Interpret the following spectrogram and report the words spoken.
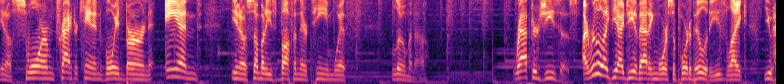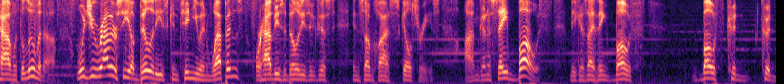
you know, Swarm, Tractor Cannon, Void Burn, and, you know, somebody's buffing their team with Lumina. Raptor Jesus. I really like the idea of adding more support abilities like you have with the Lumina. Would you rather see abilities continue in weapons or have these abilities exist in subclass skill trees? I'm going to say both because I think both both could could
